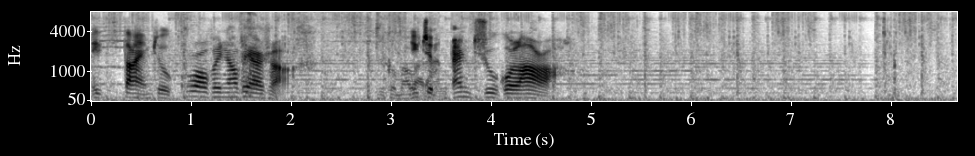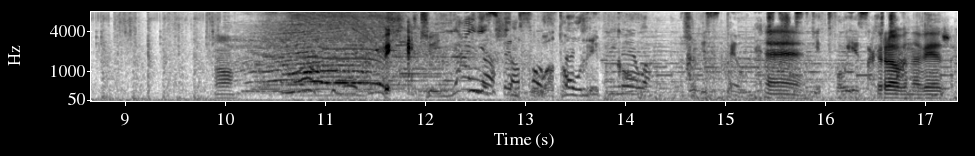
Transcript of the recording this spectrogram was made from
It's time to krowy na wieżach. Tylko mała Niczym ranka. Andrew Golara. No, pyk. Czy ja jestem złotą rybką, żeby spełniać He, wszystkie twoje Krowy zachcianki? na wieżach.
